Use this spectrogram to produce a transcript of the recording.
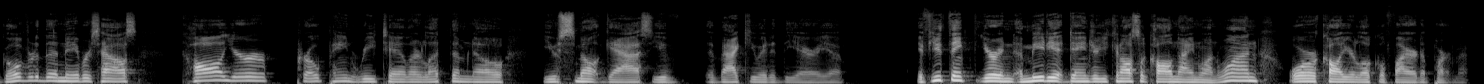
go over to the neighbor's house call your propane retailer let them know you smelt gas you've evacuated the area. If you think you're in immediate danger you can also call 911 or call your local fire department.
